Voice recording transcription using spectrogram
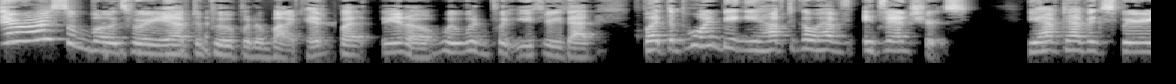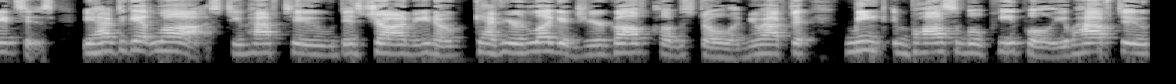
there are some boats where you have to poop in a bucket, but you know we wouldn't put you through that. But the point being, you have to go have adventures. You have to have experiences. You have to get lost. You have to, as John, you know, have your luggage, your golf club stolen. You have to meet impossible people. You have to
